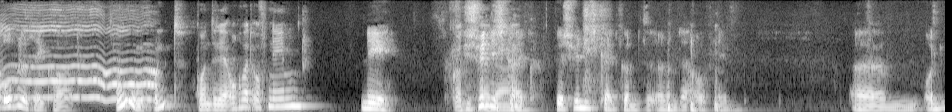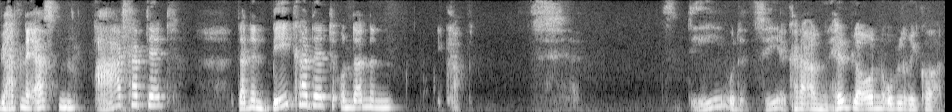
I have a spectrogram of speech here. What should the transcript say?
Opel-Rekord. Oh, und? Konnte der auch was aufnehmen? Nee. Gott Geschwindigkeit. Geschwindigkeit konnte äh, der aufnehmen. ähm, und wir hatten erst einen A-Kadett, dann einen B-Kadett und dann einen, ich glaube, D oder C, keine Ahnung, einen hellblauen Opel-Rekord.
